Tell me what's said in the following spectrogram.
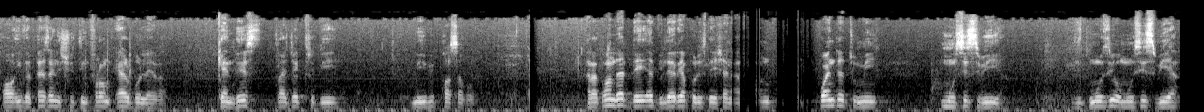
or if a person is shooting from elbow level, can this trajectory be maybe possible? But on that day at Villieria police station, I found, pointed to me Muzi Sibiya. Is it or Muzi Sibiya?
